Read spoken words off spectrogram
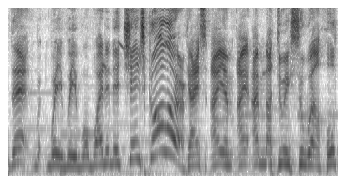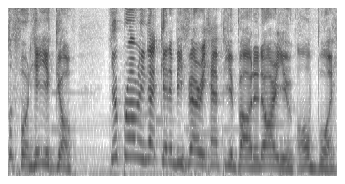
that. Wait, wait, why did it change color? Guys, I am, I, I'm not doing so well. Hold the phone. Here you go. You're probably not gonna be very happy about it, are you? Oh boy,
